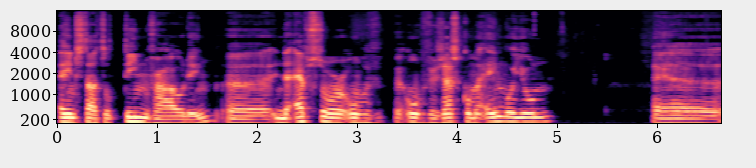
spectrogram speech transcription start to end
1 staat tot 10 verhouding. Eh, in de App Store ongeveer, ongeveer 6,1 miljoen eh,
